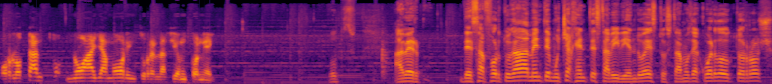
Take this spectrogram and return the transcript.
Por lo tanto, no hay amor en tu relación con él. Ups. A ver, Desafortunadamente mucha gente está viviendo esto. ¿Estamos de acuerdo, doctor Roche?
